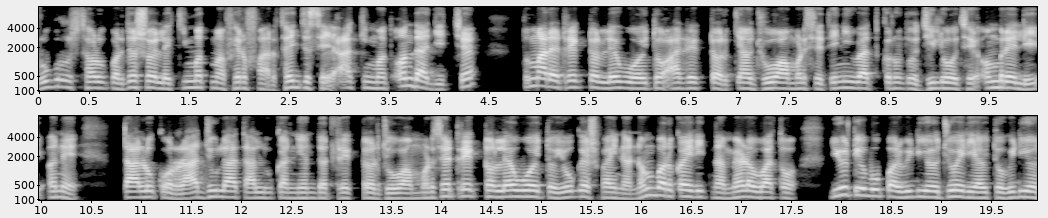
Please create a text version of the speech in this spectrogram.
રૂબરૂ સ્થળ ઉપર જશો એટલે કિંમતમાં ફેરફાર થઈ જશે. આ કિંમત અંદાજિત છે. તમારે ટ્રેક્ટર લેવું હોય તો આ ટ્રેક્ટર ક્યાં જોવા મળશે તેની વાત કરું તો જિલ્લો છે, અમરેલી અને તાલુકો રાજુલા તાલુકાની અંદર ટ્રેક્ટર જોવા મળશે. ટ્રેક્ટર લેવું હોય તો યોગેશભાઈના નંબર કઈ રીતના મેળવવા તો યુટ્યુબ ઉપર વીડિયો જોઈ રહ્યા હોય તો વીડિયો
